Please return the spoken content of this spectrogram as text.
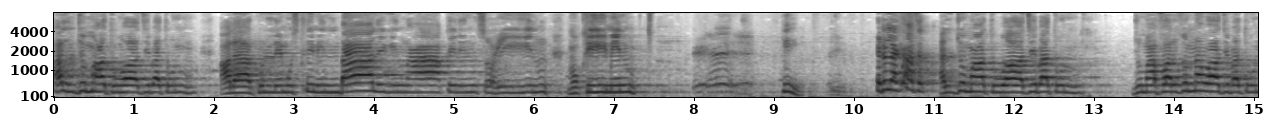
আল জুমাত ওয়াজিবাতুন আলা কুল্লি মুসলিমিন বালিগিন আকিলিন সহিহিন কি এটা লেখা আছে। আল জুমাত ওয়াজিবাতুন জুমা ফরজুন না ওয়াজিবাতুন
